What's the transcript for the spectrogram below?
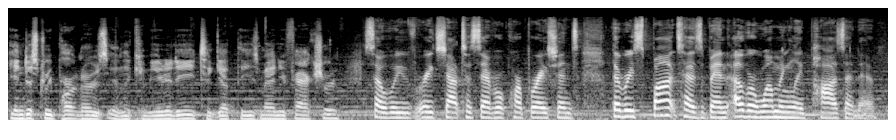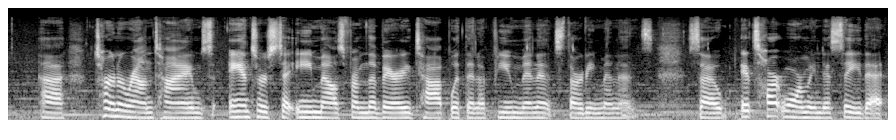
industry partners in the community to get these manufactured. So we've reached out to several corporations. The response has been overwhelmingly positive uh, turnaround times, answers to emails from the very top within a few minutes, 30 minutes. So it's heartwarming to see that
